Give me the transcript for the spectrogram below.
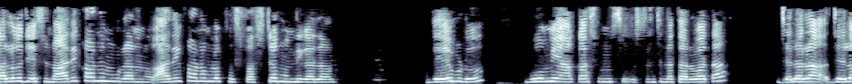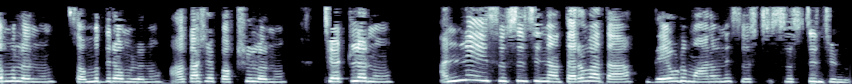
కలుగజేసిండు. ఆది ఆదికాణంలో ఆది కాలంలో స్పష్టంగా ఉంది కదా. దేవుడు భూమి ఆకాశం సృష్టించిన తర్వాత జలరా జలములను సముద్రములను ఆకాశ పక్షులను చెట్లను అన్ని సృష్టించిన తర్వాత దేవుడు మానవుని సృష్టించిండు.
